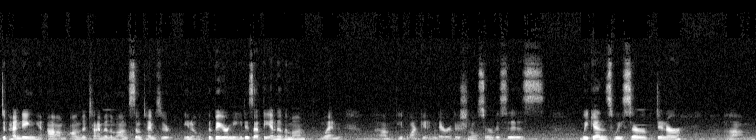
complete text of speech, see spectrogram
depending um, on the time of the month. Sometimes, you know, the bigger need is at the end of the month when um, people aren't getting their additional services. Weekends we serve dinner. Um,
